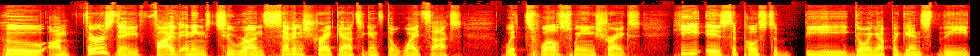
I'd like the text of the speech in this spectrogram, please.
who on Thursday, five innings, two runs, seven strikeouts against the White Sox with 12 swinging strikes. He is supposed to be going up against the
